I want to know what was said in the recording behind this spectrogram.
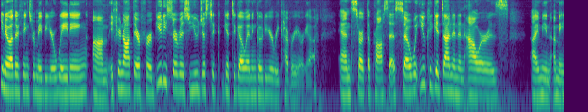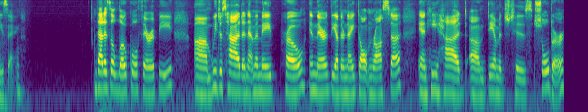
you know other things where maybe you're waiting, um, if you're not there for a beauty service, you just to get to go in and go to your recovery area and start the process. So what you could get done in an hour is, I mean, amazing that is a local therapy. Um, we just had an MMA pro in there the other night, Dalton Rosta, and he had um, damaged his shoulder.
